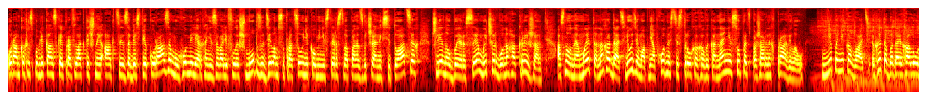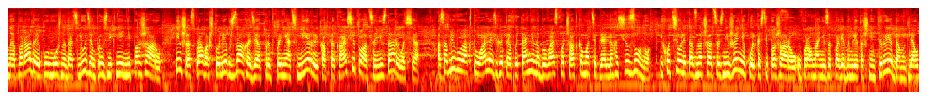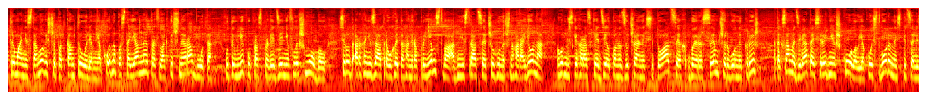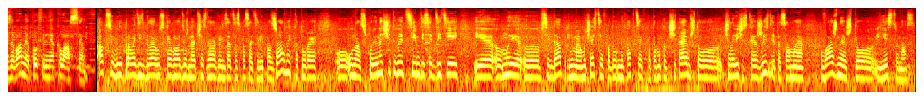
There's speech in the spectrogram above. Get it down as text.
У рамках рэспубліканскай прафілактычнай акцыі за бяспеку разам у гомелі арганізавалі флэшмоб з удзелам супрацоўнікаў міністэрства па надзвычайных сітуацыях, членаў БРСМ і чырвонага крыжа. Асноўная мэта нагадаць людзям аб неабходнасці строгага выканання супрацьпажарных правілаў. Не панікаваць. Гэта бадай галоўная парада, якую можна даць людзям пры ўзнікненні пажару. Іншая справа, што лепш загадзя прадпрыняць меры, каб такая сітуацыя не здарылася. Асаблівую актуальнасць гэтае пытанне набывае з пачаткам ацепляльнага сезону. І хоць сёлета адзначаецца зніжэнне колькасці пажараў у параўнанні з адпаведным леташнім перыядам, для ўтрымання становішча пад кантролем неабходна пастаянная прафілактычная работа, у тым ліку праз правядзенне флэшмобаў. Сярод арганізатараў гэтага мерапрыемства адміністрацыя чыгуначнага раёна, гомельскі гарадскі аддзел па надзвычайных сітуацыях, БРСМ, чырвоны крыж, а таксама 9 сярэдняя школа, у якой створаны спецыялізаваныя профільныя класы. Акцию будут проводить Белорусская молодежная общественная организация спасателей пожарных, которая э, у нас в школе насчитывает 70 детей. И э, мы э, всегда принимаем участие в подобных акциях, потому как считаем, что человеческая жизнь – это самое важное, что есть у нас.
